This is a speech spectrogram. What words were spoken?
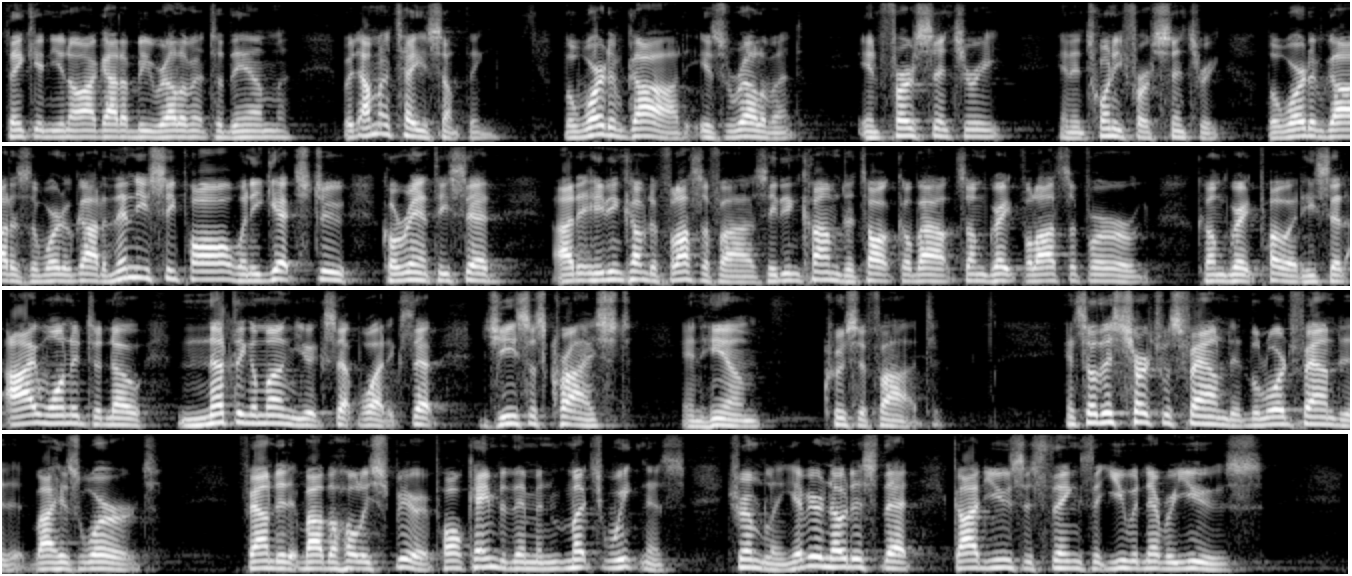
thinking, you know, I got to be relevant to them. But I'm going to tell you something. The Word of God is relevant in first century and in 21st century. The Word of God is the Word of God. And then you see Paul, when he gets to Corinth, he said, he didn't come to philosophize. He didn't come to talk about some great philosopher or some great poet. He said, I wanted to know nothing among you except what? Except Jesus Christ and Him crucified. And so this church was founded. The Lord founded it by His Word founded by the Holy Spirit. Paul came to them in much weakness, trembling. Have you ever noticed that God uses things that you would never use?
